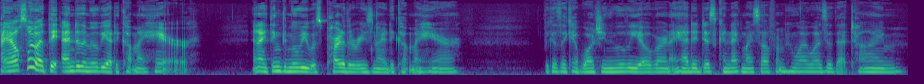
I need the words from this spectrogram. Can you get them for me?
I also, at the end of the movie, had to cut my hair. And I think the movie was part of the reason I had to cut my hair because I kept watching the movie over and I had to disconnect myself from who I was at that time.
